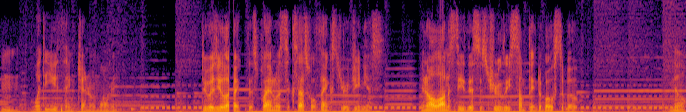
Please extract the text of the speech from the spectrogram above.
Hmm, what do you think, General Morgan? Do as you like. This plan was successful thanks to your genius. In all honesty, this is truly something to boast about. No,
